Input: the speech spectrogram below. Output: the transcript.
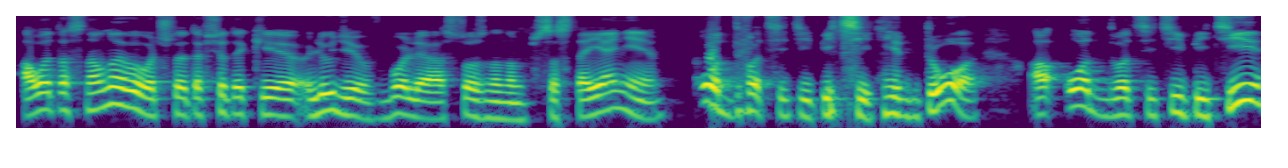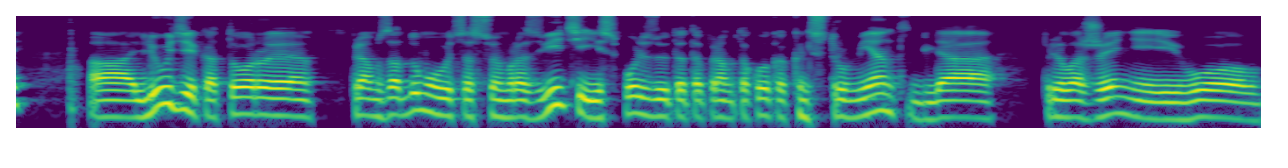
А вот основной вывод, что это все-таки люди в более осознанном состоянии, от 25, не до, а от 25 а, люди, которые прям задумываются о своем развитии и используют это прям такой как инструмент для приложения его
